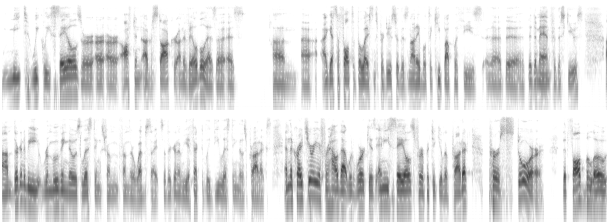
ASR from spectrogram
meet weekly sales or are, are, often out of stock or unavailable as a, as um, uh, I guess a fault of the licensed producer that's not able to keep up with these uh, the the demand for the SKUs. Um, they're going to be removing those listings from from their website, so they're going to be effectively delisting those products. And the criteria for how that would work is any sales for a particular product per store that fall below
